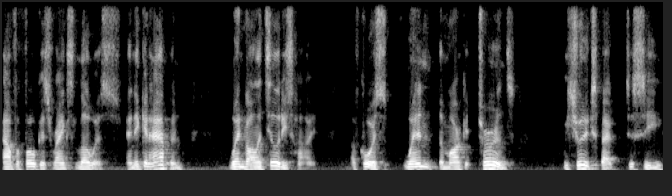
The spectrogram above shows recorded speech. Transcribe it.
Alpha Focus, ranks lowest. And it can happen when volatility is high. Of course, when the market turns, we should expect to see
